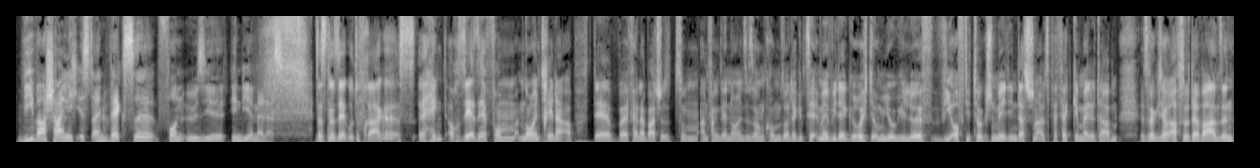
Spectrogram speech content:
wie wahrscheinlich ist ein Wechsel von Özil in die MLS? Das ist eine sehr gute Frage. Es äh, hängt auch sehr, sehr vom neuen Trainer ab, der bei Fenerbahce zum Anfang der neuen Saison kommen soll. Da gibt es ja immer wieder Gerüchte um Jogi Löw, wie oft die türkischen Medien das schon als perfekt gemeldet gemeldet haben. Das ist wirklich auch absoluter Wahnsinn.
